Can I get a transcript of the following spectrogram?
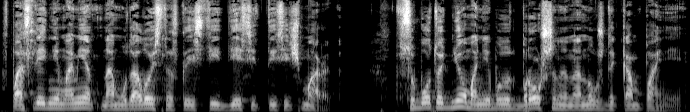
В последний момент нам удалось наскрести 10 тысяч марок. В субботу днем они будут брошены на нужды кампании.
